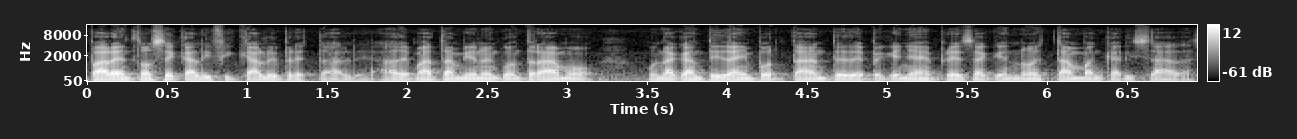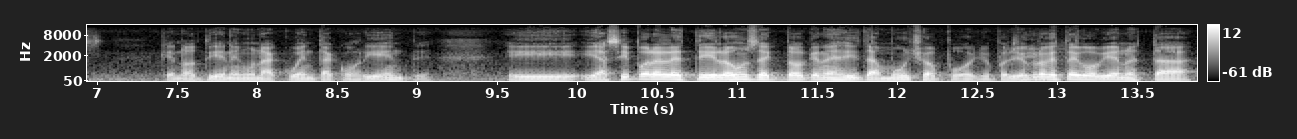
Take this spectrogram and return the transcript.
para entonces calificarlo y prestarle. Además también nos encontramos una cantidad importante de pequeñas empresas que no están bancarizadas, que no tienen una cuenta corriente. Y, así por el estilo, es un sector que necesita mucho apoyo. Pero yo creo que este gobierno está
